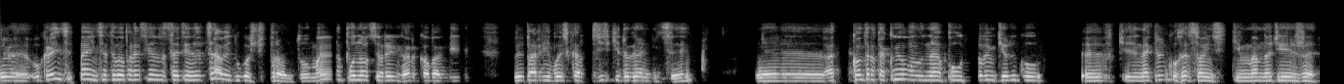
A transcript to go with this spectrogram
E, Ukraińcy mają inicjatywę operacyjną w zasadzie na całej długości frontu. Mają na północy w rejonie Charkowa, gdzie wyparli wojska rosyjskie do granicy. E, a kontratakują na południowym kierunku, e, na kierunku hersońskim. Mam nadzieję, że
